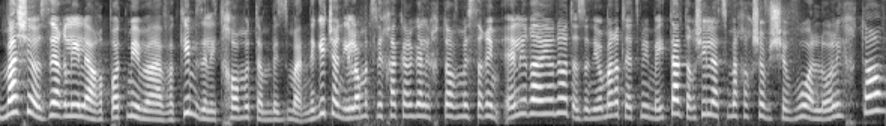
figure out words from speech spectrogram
מה שעוזר לי להרפות ממאבקים זה לתחום אותם בזמן. נגיד שאני לא מצליחה כרגע לכתוב מסרים, אין לי רעיונות, אז אני אומרת לעצמי, מיטל, תרשי לעצמך עכשיו שבוע לא לכתוב,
